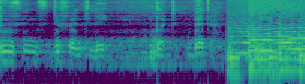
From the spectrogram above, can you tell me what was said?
do things differently but better.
